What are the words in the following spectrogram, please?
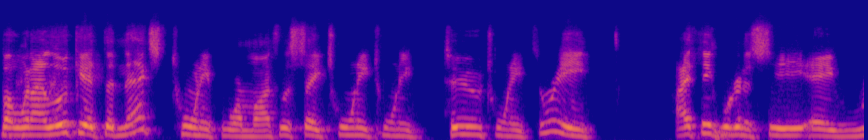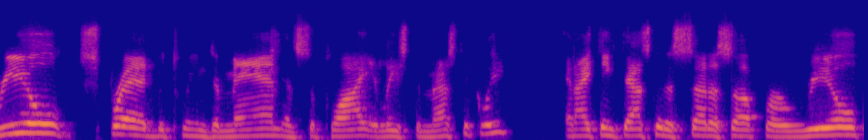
But when I look at the next 24 months, let's say 2022, 23, I think we're going to see a real spread between demand and supply, at least domestically. And I think that's going to set us up for a real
